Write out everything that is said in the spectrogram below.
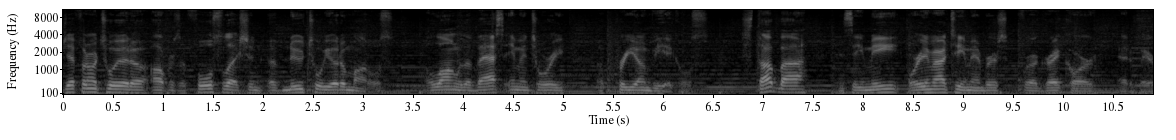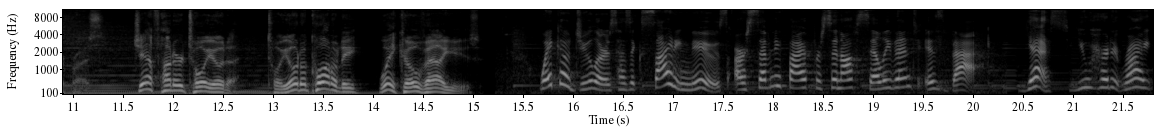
Jeff Hunter Toyota offers a full selection of new Toyota models, along with a vast inventory of pre-owned vehicles. Stop by and see me or any of our team members for a great car at a fair price. Jeff Hunter Toyota. Toyota quality, Waco values. Waco Jewelers has exciting news. Our 75% off sale event is back. Yes, you heard it right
